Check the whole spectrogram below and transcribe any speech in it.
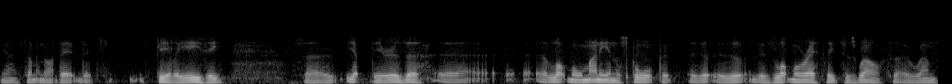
you know something like that. That's fairly easy. So, yep, there is a, a, a lot more money in the sport, but there's a, there's a lot more athletes as well. So, um,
